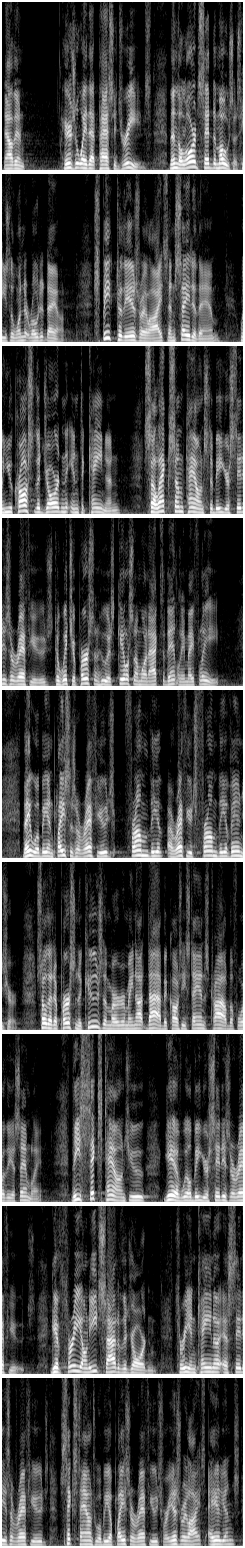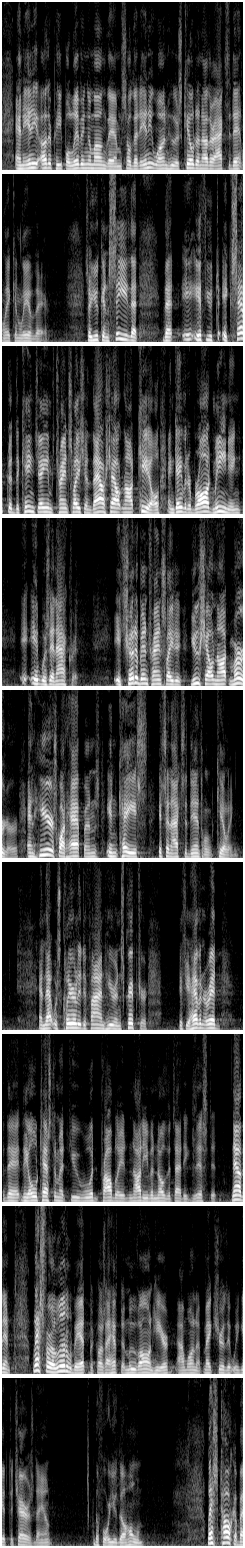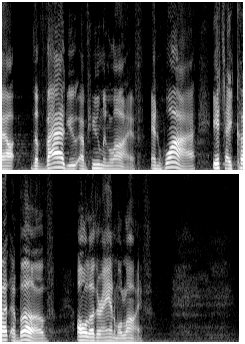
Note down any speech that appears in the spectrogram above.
Now, then, here's the way that passage reads then the Lord said to Moses, he's the one that wrote it down, Speak to the Israelites and say to them, When you cross the Jordan into Canaan, select some towns to be your cities of refuge, to which a person who has killed someone accidentally may flee. They will be in places of refuge from the a refuge from the avenger, so that a person accused of murder may not die because he stands trial before the assembly. These six towns you give will be your cities of refuge. Give three on each side of the Jordan three in Canaan as cities of refuge. Six towns will be a place of refuge for Israelites, aliens, and any other people living among them, so that anyone who has killed another accidentally can live there. So you can see that. That if you t- accepted the King James translation, thou shalt not kill, and gave it a broad meaning, it, it was inaccurate it should have been translated, You shall not murder, and here's what happens in case it's an accidental killing. And that was clearly defined here in Scripture. If you haven't read the, the Old Testament, you would probably not even know that that existed. Now, then, let's for a little bit, because I have to move on here, I want to make sure that we get the chairs down before you go home. Let's talk about the value of human life and why it's a cut above all other animal life.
